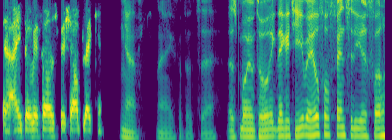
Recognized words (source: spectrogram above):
ja, Eindhoven heeft wel een speciaal plekje. Ja, nee, dat, uh, dat is mooi om te horen. Ik denk dat je hier bij heel veel fans in ieder geval,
